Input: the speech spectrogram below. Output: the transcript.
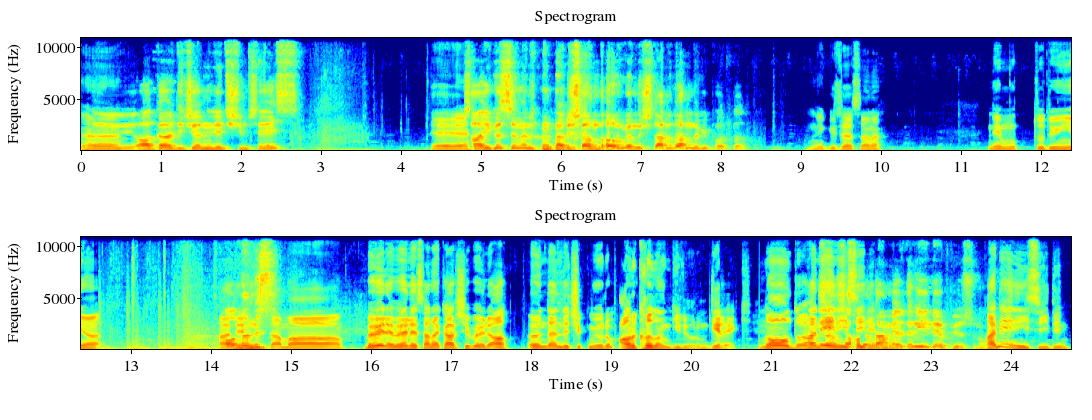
He. Ee, hakaret içeren iletişim ses. Ee, Saygı sınırlarını aşan davranışlardan da reportladım. ne güzel sana. Ne mutlu dünya. Hadi. Ananı s- Tamam. Böyle böyle sana karşı böyle al. Önden de çıkmıyorum. Arkadan giriyorum direkt. Ne oldu? Hani en Baksana, iyisiydin? Sabahtan beridir hile yapıyorsun onu. Hani en iyisiydin?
